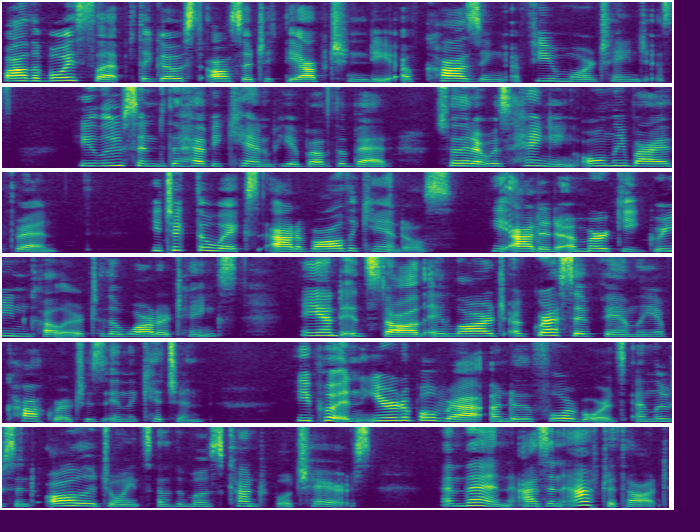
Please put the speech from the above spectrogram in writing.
While the boy slept, the ghost also took the opportunity of causing a few more changes. He loosened the heavy canopy above the bed so that it was hanging only by a thread. He took the wicks out of all the candles. He added a murky green color to the water tanks and installed a large, aggressive family of cockroaches in the kitchen. He put an irritable rat under the floorboards and loosened all the joints of the most comfortable chairs. And then, as an afterthought,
